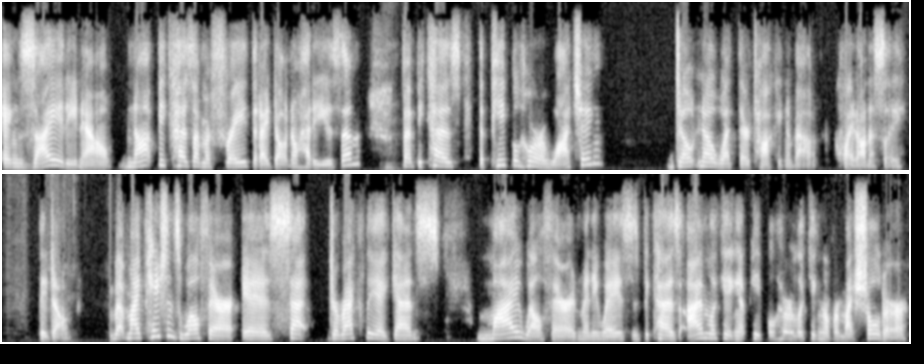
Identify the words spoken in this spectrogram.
anxiety now, not because I'm afraid that I don't know how to use them, but because the people who are watching don't know what they're talking about, quite honestly. They don't. But my patient's welfare is set directly against my welfare in many ways is because I'm looking at people who are looking over my shoulder,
